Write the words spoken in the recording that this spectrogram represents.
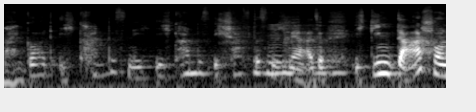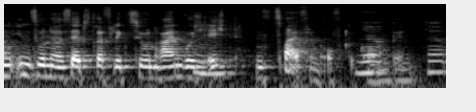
mein Gott, ich kann das nicht, ich kann das, ich schaffe das mhm. nicht mehr. Also ich ging da schon in so eine Selbstreflexion rein, wo ich mhm. echt ins Zweifeln oft gekommen ja. bin. Ja.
